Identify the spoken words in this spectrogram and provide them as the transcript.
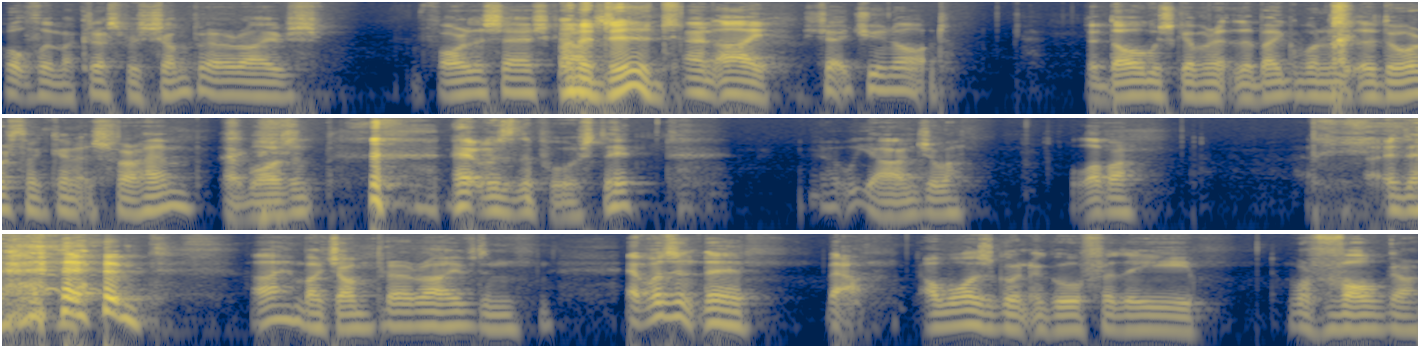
hopefully my Christmas jumper arrives for the sesh. and it did. And I, shit you not. The dog was giving it the big one at the door, thinking it's for him. It wasn't. it was the postie. Eh? We Angela, love her. And, aye, my jumper arrived, and it wasn't the. Well, I was going to go for the more vulgar,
